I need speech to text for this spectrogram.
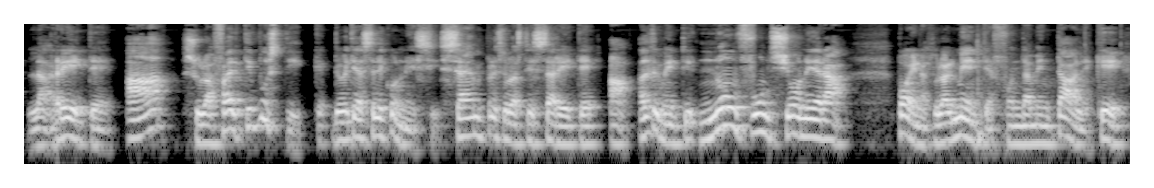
la rete A sulla Fire TV Stick, dovete essere connessi sempre sulla stessa rete A, altrimenti non funzionerà. Poi naturalmente è fondamentale che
